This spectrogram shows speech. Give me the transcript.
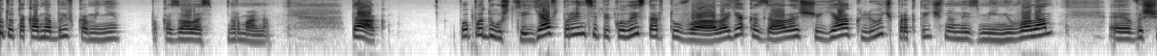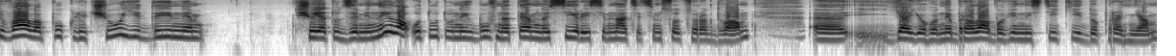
от така набивка мені показалась нормальна. Так. По подушці. Я, в принципі, коли стартувала, я казала, що я ключ практично не змінювала. Е, Вишивала по ключу. Єдине, що я тут замінила, отут у них був на темно-сірий 17742. Е, Я його не брала, бо він не стійкий до прання.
